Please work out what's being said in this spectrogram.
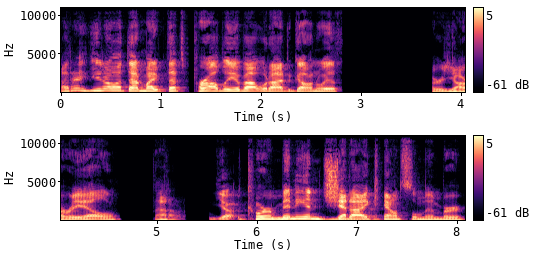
I don't. You know what? That might. That's probably about what I'd gone with. Or Yariel. I don't know. Yeah. Corminian Jedi Council member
